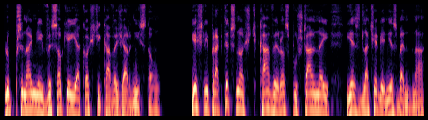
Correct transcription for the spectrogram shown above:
lub przynajmniej wysokiej jakości kawę ziarnistą. Jeśli praktyczność kawy rozpuszczalnej jest dla Ciebie niezbędna,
